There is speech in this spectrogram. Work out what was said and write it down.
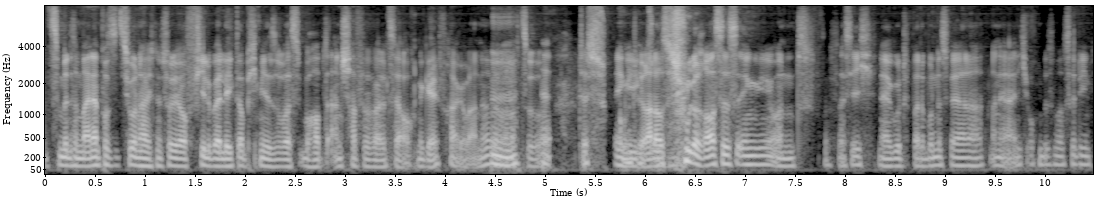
zumindest in meiner Position habe ich natürlich auch viel überlegt, ob ich mir sowas überhaupt anschaffe, weil es ja auch eine Geldfrage war, ne? Wenn man Mhm. noch so Ja, irgendwie gerade aus der Schule raus ist irgendwie und was weiß ich. Na gut, bei der Bundeswehr, da hat man ja eigentlich auch ein bisschen was verdient.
